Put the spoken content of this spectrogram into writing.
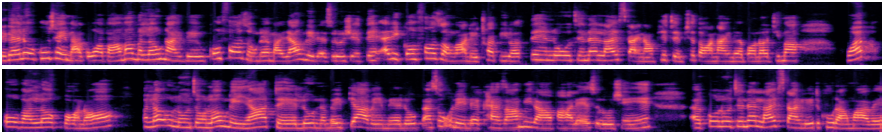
တကယ်လို့အခုချိန်မှာကိုကဘာမှမလုပ်နိုင်သေးဘူး comfort zone ထဲမှာရောက်နေတယ်ဆိုလို့ရှိရင်တင်အဲ့ဒီ comfort zone ကနေထွက်ပြီးတော့တင်လိုချင်တဲ့ lifestyle တောင်ဖြစ်ချင်ဖြစ်သွားနိုင်တယ်ပေါ့နော်ဒီမှာ work overload ပေါ့နော် အလုပ်အလွန်ကြုံလုပ်နေရတယ်လို့နမိတ်ပြပေးမယ်လို့ပတ်စုအနေနဲ့ခံစားမိတာပါလဲဆိုလို့ရှိရင်အကိုလိုချင်တဲ့ lifestyle လေးတစ်ခုတောင်မှပဲ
